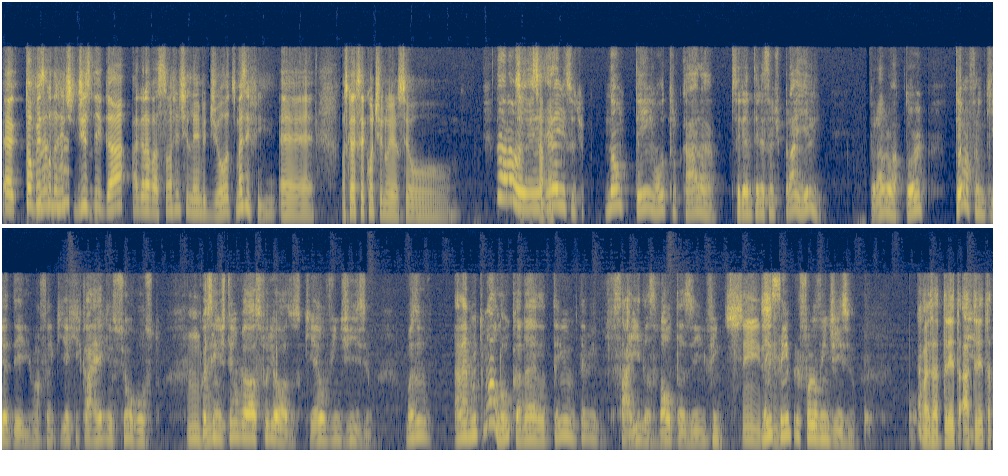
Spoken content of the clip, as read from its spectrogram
É, talvez quando a gente desligar a gravação a gente lembre de outros, mas enfim. É... Mas quero que você continue o seu. Não, não, Seu é- era isso. Tipo, não tem outro cara. Seria interessante pra ele, para o ator, ter uma franquia dele, uma franquia que carregue o seu rosto. Uhum. Porque assim, a gente tem o Velozes Furiosos, que é o Vin Diesel, mas o- ela é muito maluca, né? Ela tem, teve saídas, voltas e enfim. Sim, Nem sim. sempre foi o Vin Diesel. É, mas a treta, a treta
